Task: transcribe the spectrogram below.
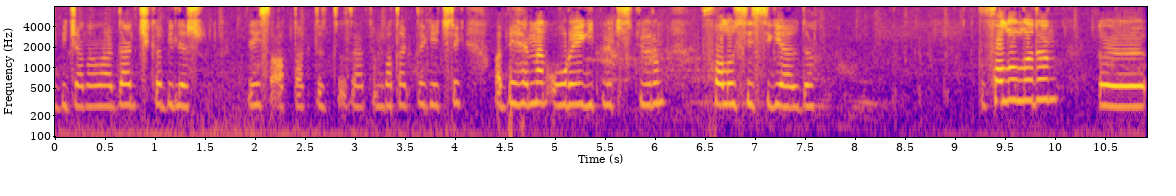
gibi canavardan çıkabilir. Neyse atlattık zaten batakta geçtik. Abi hemen oraya gitmek istiyorum. Bufalo sesi geldi. Bufaloların e,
